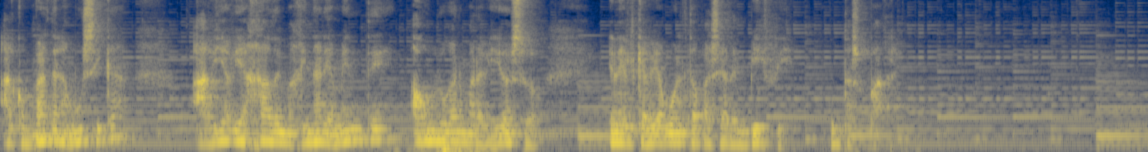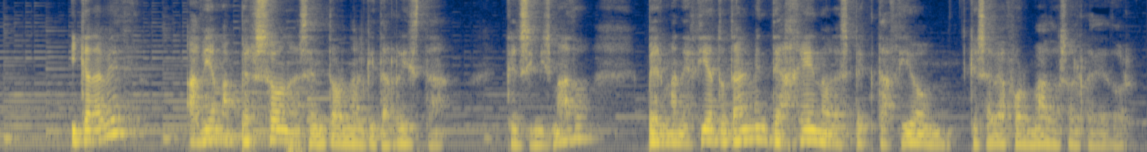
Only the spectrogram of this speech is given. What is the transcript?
al compás de la música, había viajado imaginariamente a un lugar maravilloso en el que había vuelto a pasear en bici junto a su padre. Y cada vez había más personas en torno al guitarrista, que ensimismado permanecía totalmente ajeno a la expectación que se había formado a su alrededor.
